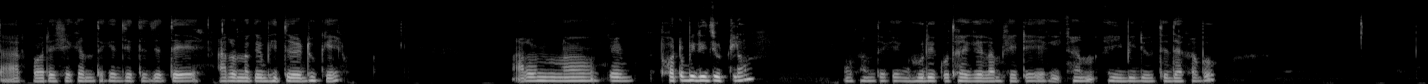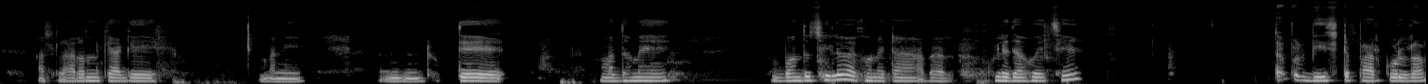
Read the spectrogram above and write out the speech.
তারপরে সেখান থেকে যেতে যেতে আরণ্যকের ভিতরে ঢুকে আরণ্যকের ফটো ব্রিজ উঠলাম। ওখান থেকে ঘুরে কোথায় গেলাম সেটাই এইখান এই ভিডিওতে দেখাবো। আসলে আরণ্যকে আগে মানে ঢুকতে মাধ্যমে বন্ধ ছিল, এখন এটা আবার খুলে দেওয়া হয়েছে। তারপর ব্রিজটা পার করলাম,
